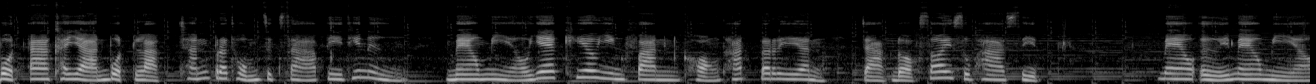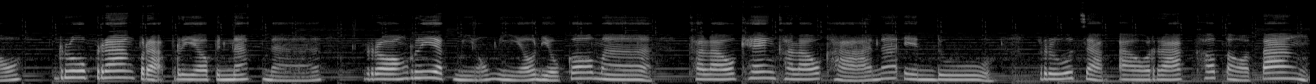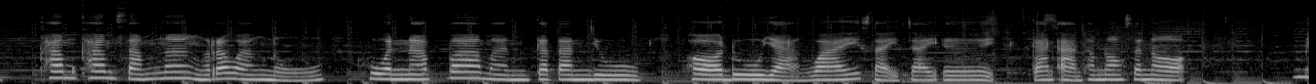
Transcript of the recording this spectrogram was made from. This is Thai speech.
บทอาขยานบทหลักชั้นประถมศึกษาปีที่หนึ่งแมวเหมียวแยกเขี้ยวยิงฟันของทัดประเรียน จากดอกสร้อยสุภาษิตแมวเอ๋ยแมวเหมียว รูปร่างประเปรียวเป็นนักหนา ร้องเรียกเหมียวเหมียวเดี๋ยวก็มาคาเล้าแข้งคาเล้าขาหน้าเอ็นดู รู้จักเอารักเข้าต่อตั้งค่ำค่ำซ้ำนั่งระวังหนู ควรนับว่ามันกระตันยูพอดูอย่างไว้ใส่ใจเอ่ยการอ่านทำนองสนอ แม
